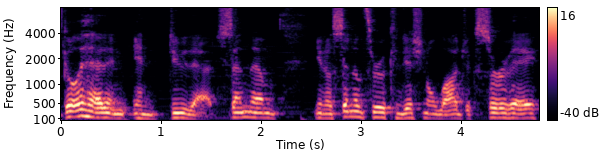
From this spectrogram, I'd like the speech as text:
go ahead and, and do that. Send them, you know, send them through a conditional logic survey,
